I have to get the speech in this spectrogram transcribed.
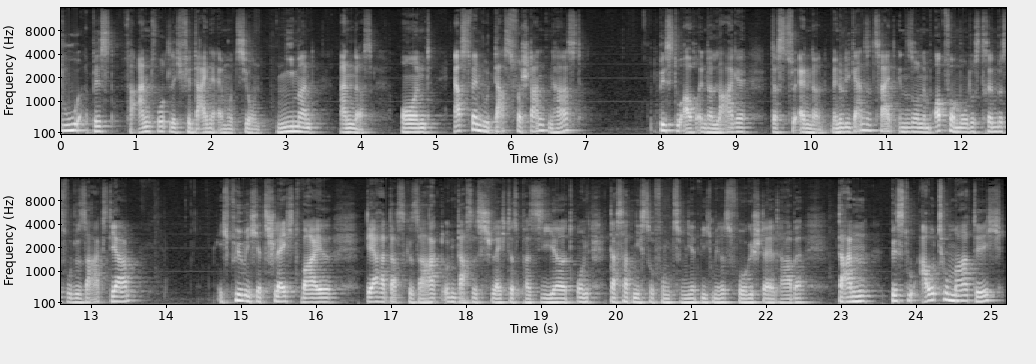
du bist verantwortlich für deine Emotionen, niemand anders. Und erst wenn du das verstanden hast, bist du auch in der Lage, das zu ändern. Wenn du die ganze Zeit in so einem Opfermodus drin bist, wo du sagst, ja, ich fühle mich jetzt schlecht, weil der hat das gesagt und das ist Schlechtes passiert und das hat nicht so funktioniert, wie ich mir das vorgestellt habe, dann bist du automatisch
